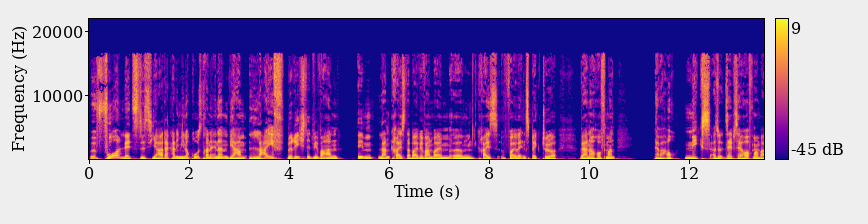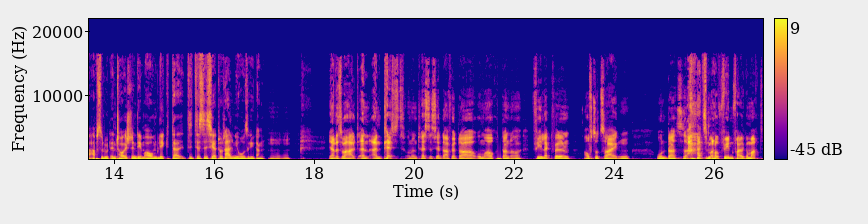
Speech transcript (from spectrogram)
Äh, Vorletztes Jahr, da kann ich mich noch groß dran erinnern, wir haben live berichtet, wir waren im Landkreis dabei, wir waren beim ähm, Kreisfeuerwehrinspekteur Werner Hoffmann. Da war auch nix. Also selbst Herr Hoffmann war absolut enttäuscht in dem Augenblick. Da, das ist ja total in die Hose gegangen. Ja, das war halt ein, ein Test. Und ein Test ist ja dafür da, um auch dann äh, Fehlerquellen aufzuzeigen. Und das hat man auf jeden Fall gemacht.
